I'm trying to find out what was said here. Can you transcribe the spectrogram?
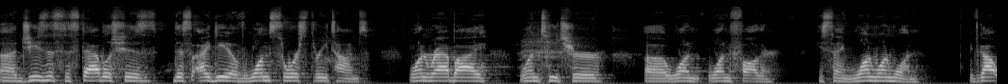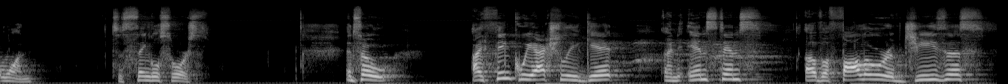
uh, Jesus establishes this idea of one source three times one rabbi, one teacher, uh, one, one father. He's saying one, one, one. You've got one, it's a single source. And so, I think we actually get an instance of a follower of Jesus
